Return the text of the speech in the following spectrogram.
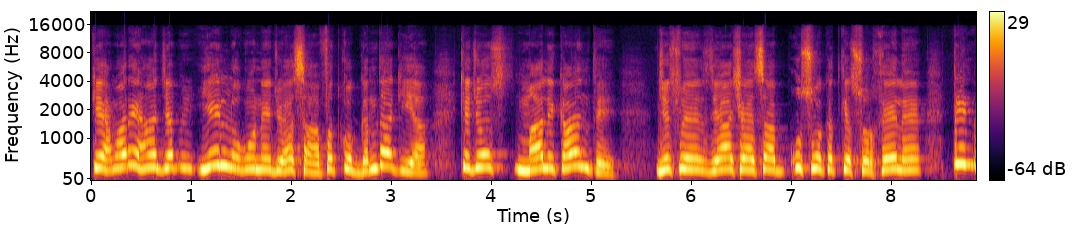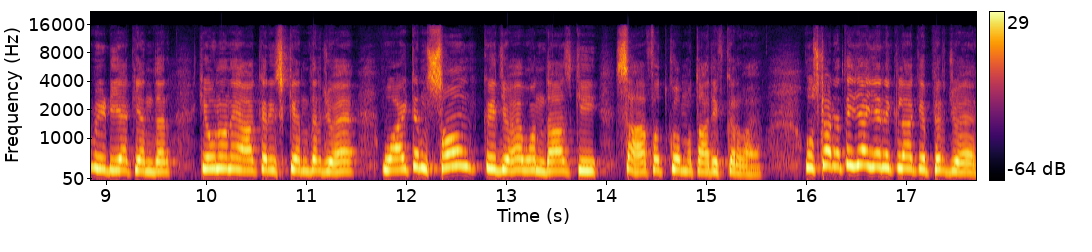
कि हमारे यहाँ जब ये लोगों ने जो है सहाफ़त को गंदा किया कि जो मालिकान थे, जिसमें ज़िया शाह साहब उस वक़्त के सुरखेल हैं, प्रिंट मीडिया के अंदर कि उन्होंने आकर इसके अंदर जो है वो आइटम सॉन्ग के जो है वो अंदाज़ की सहाफ़त को मुतारफ़ करवाया। उसका नतीजा ये निकला कि फिर जो है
